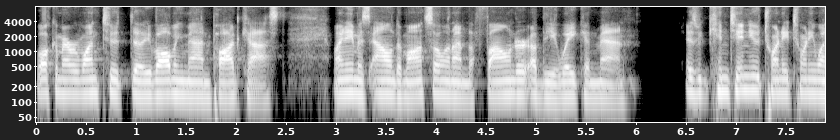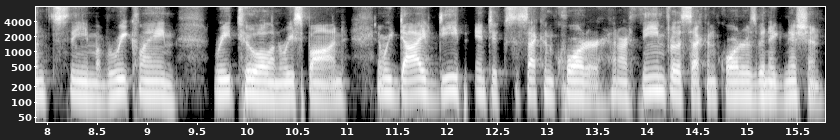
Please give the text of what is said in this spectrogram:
Welcome, everyone, to the Evolving Man podcast. My name is Alain DeMonso, and I'm the founder of The Awakened Man. As we continue 2021's theme of reclaim, retool, and respond, and we dive deep into the second quarter, and our theme for the second quarter has been ignition,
